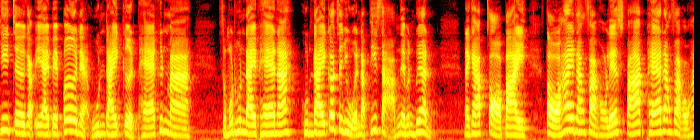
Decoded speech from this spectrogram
ที่เจอกับ AI Paper เนี่ยฮุนไดเกิดแพ้ขึ้นมา สมมติฮุนไดแพ้นะฮุนไดก็จะอยู่อันดับที่3เนี่ยเพื่อนๆนะครับ ต่อไปต่อให้ทางฝั่งของเลสปาร์กแพ้ทางฝั่งของไฮ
